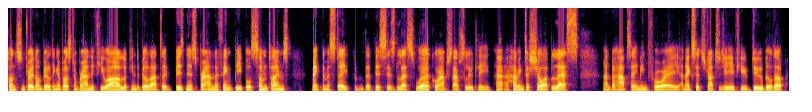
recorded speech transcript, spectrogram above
concentrate on building a personal brand. If you are looking to build out a business brand, I think people sometimes make the mistake that this is less work or absolutely uh, having to show up less and perhaps aiming for a an exit strategy if you do build up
